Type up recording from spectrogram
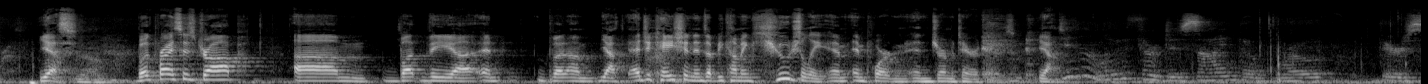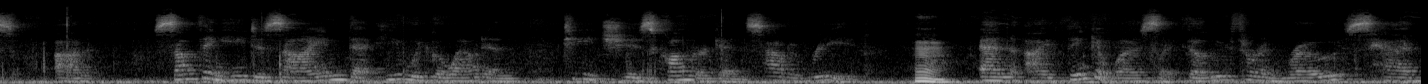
press. Yes, book prices drop, um, but the uh, and but um, yeah, education ends up becoming hugely Im- important in German territories. Yeah. Didn't Luther design the road? There's uh, something he designed that he would go out and teach his congregants how to read. Hmm. And I think it was like the Lutheran Rose had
